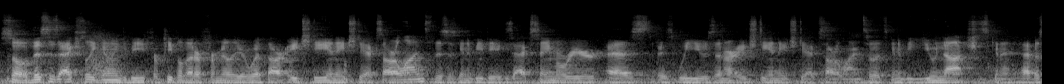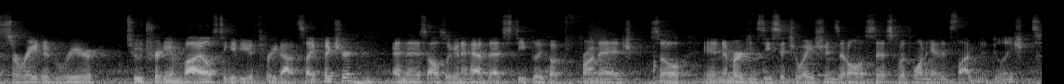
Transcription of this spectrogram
So this is actually going to be for people that are familiar with our HD and HDXR lines. This is going to be the exact same rear as, as we use in our HD and HDXR line. So it's going to be U-notch. It's going to have a serrated rear, two tritium vials to give you a three-dot sight picture, mm-hmm. and then it's also going to have that steeply hooked front edge. So in emergency situations, it'll assist with one-handed slide manipulations.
